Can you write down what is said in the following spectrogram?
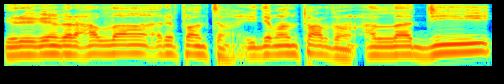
Il revient vers Allah repentant. Il demande pardon. Allah dit,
